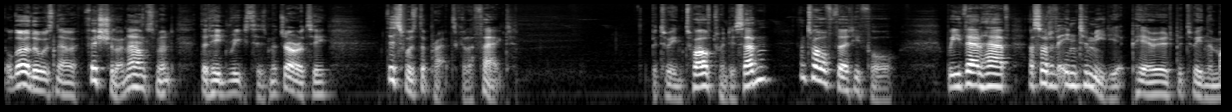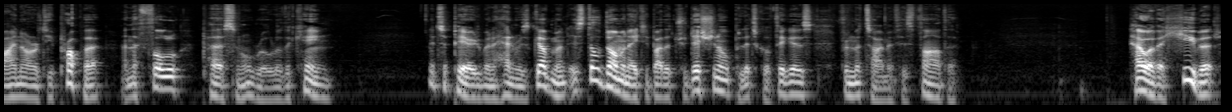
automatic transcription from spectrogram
Although there was no official announcement that he'd reached his majority, this was the practical effect. Between 1227 and 1234, we then have a sort of intermediate period between the minority proper and the full personal rule of the king. It's a period when Henry's government is still dominated by the traditional political figures from the time of his father. However, Hubert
